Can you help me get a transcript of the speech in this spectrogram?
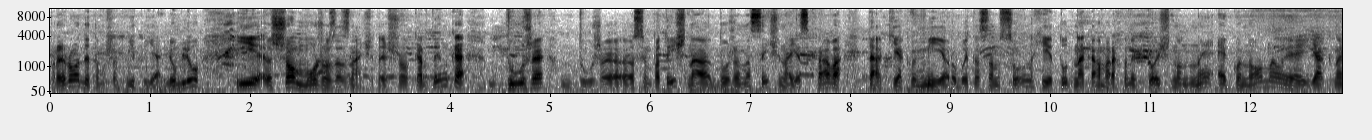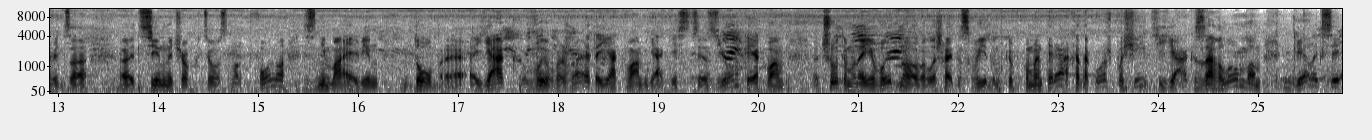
природи, тому що квіти я люблю. І що можу зазначити, що картинка дуже дуже е, симпатична, дуже насичена, яскрава, так як вміє робити Samsung. І тут на камерах вони точно не економили, як навіть за цінничок цього смартфону знімає він добре. Як ви вважаєте, як вам якість зйомки, як вам чути мене і видно? Лишайте свої думки в коментарях, а також пишіть, як загалом вам Galaxy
